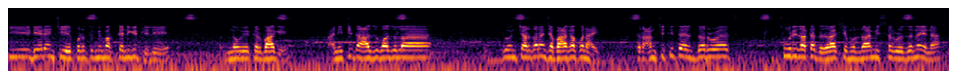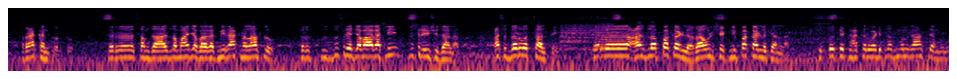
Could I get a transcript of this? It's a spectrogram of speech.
ती डेऱ्यांची आहे परंतु मी मग त्यांनी घेतलेली आहे. नऊ एकर बाग आहे. आणि तिथं आजूबाजूला दोन चार जणांच्या बागा पण आहेत. तर आमची तिथं दरवेळेस चोरी जातात द्राक्ष म्हणून. आम्ही सगळेजण आहे ना राखण करतो. तर समजा आजला माझ्या बागात मी राखणाला असलो तर दुसऱ्याच्या बागातली दुसऱ्या दिवशी जाणार. असं दररोज चालतंय. तर आजला पकडलं राहुल शेटनी पकडलं त्यांना. तर तो ते ठाकरवाडीतलाच मुलगा असल्यामुळे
